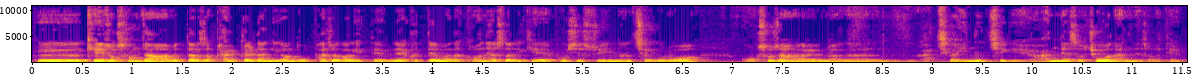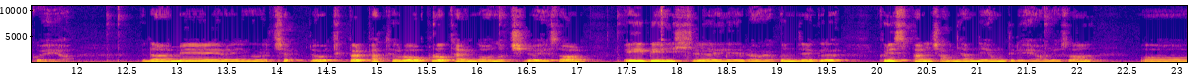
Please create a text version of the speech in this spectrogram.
그 계속 성장함에 따라서 발달 단계가 높아져 가기 때문에 그때마다 꺼내서 이렇게 보실 수 있는 책으로 꼭 소장할 만한 가치가 있는 책이에요. 안내서 좋은 안내서가 될 거예요. 그 다음에 특별 파트로 플로타임과 언어 치료에서 ABAC라고 해서 이제 그 그린스판이 정리한 내용들이에요. 그래서 어,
